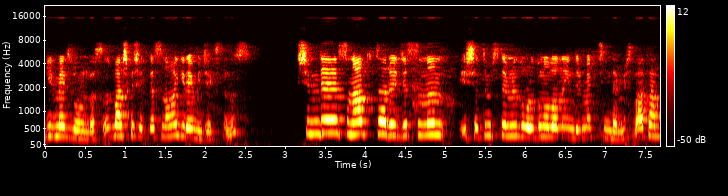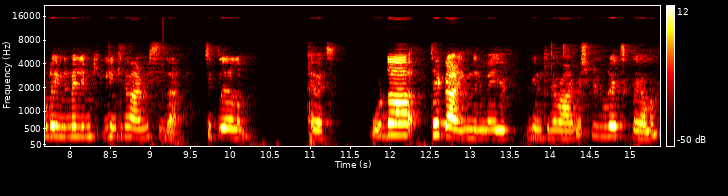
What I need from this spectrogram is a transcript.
girmek zorundasınız. Başka şekilde sınava giremeyeceksiniz. Şimdi sınav tarayıcısının işletim sisteminize uygun olanı indirmek için demiş. Zaten burada indirme link, linkini vermiş size. Tıklayalım. Evet. Burada tekrar indirme linkini vermiş. Biz buraya tıklayalım.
